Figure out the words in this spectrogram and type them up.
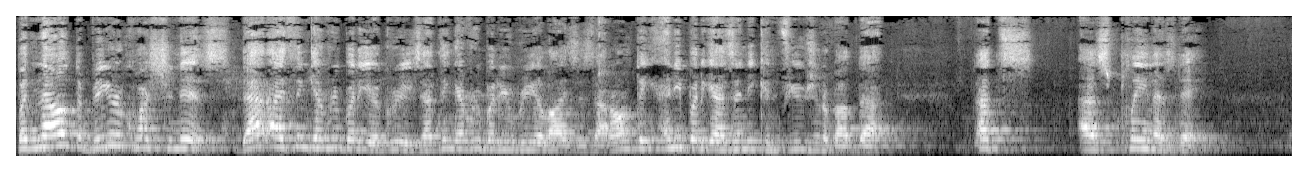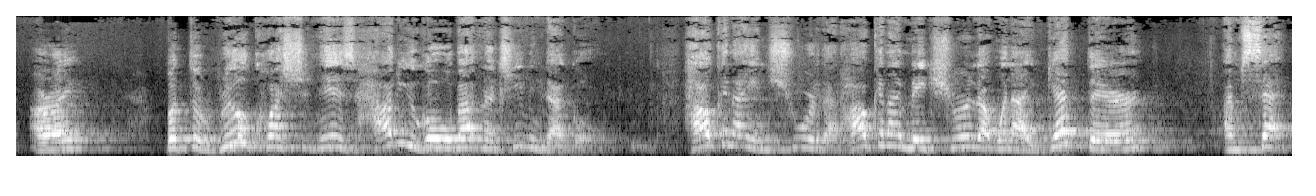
But now the bigger question is, that I think everybody agrees, I think everybody realizes that. I don't think anybody has any confusion about that. That's as plain as day. All right? But the real question is how do you go about achieving that goal? How can I ensure that? How can I make sure that when I get there, I'm set?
